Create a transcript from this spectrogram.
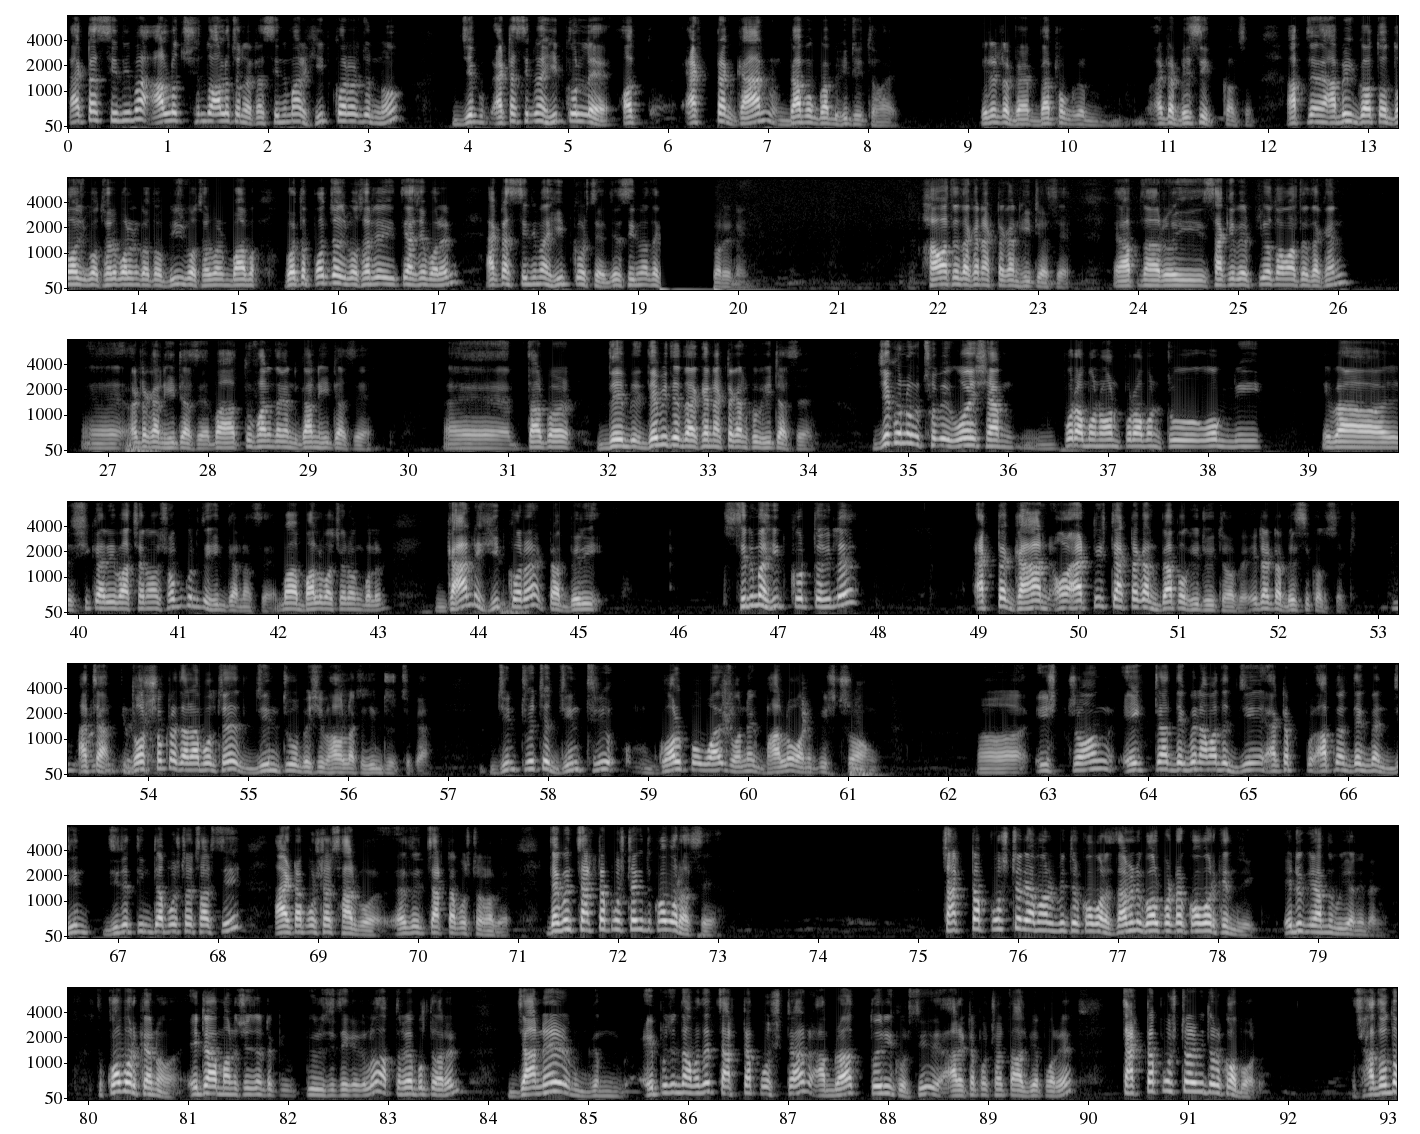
একটা সিনেমা আলোচ, শুধু আলোচনা, একটা সিনেমার হিট করার জন্য যে, একটা সিনেমা হিট করলে একটা গান ব্যাপকভাবে হিট হইতে হয়। এটা একটা ব্যাপ- ব্যাপক, একটা বেসিক কনসেপ্ট আপনি, আমি গত দশ বছরে বলেন, গত বিশ বছর বলেন, বা গত পঞ্চাশ বছরের ইতিহাসে বলেন, একটা সিনেমা হিট করছে যে সিনেমাতে করে নেই। হাওয়াতে দেখেন একটা গান হিট আছে। আপনার ওই সাকিবের প্রিয়তমাতে দেখেন একটা গান হিট আছে, বা তুফানে দেখেন গান হিট আছে। তারপর দেবী দেবীতে দেখেন একটা গান খুব হিট আছে। যে কোনো ছবি শ্যাম পোরামন অন পোরামন টু অগ্নি বা শিকারি বাচ্চানো সবগুলোতে হিট গান আছে। বা ভালোবাসা রং বলেন। গান হিট করা একটা বেরি সিনেমা হিট করতে হইলে একটা গান অ্যাটলিস্ট একটা গান ব্যাপক হিট হইতে হবে। এটা একটা বেসিক কনসেপ্ট আচ্ছা দর্শকরা যারা বলছে জিন্টু বেশি ভালো লাগছে জিন্টুর থেকে। জিন টু হচ্ছে জিন থ্রি গল্প ওয়াইজ অনেক ভালো, অনেক স্ট্রং স্ট্রং এইটা দেখবেন আমাদের জি একটা আপনার দেখবেন, জিন, জিনের তিনটা পোস্টার ছাড়ছি, আর একটা পোস্টার ছাড়বো চারটা পোস্টার হবে। দেখবেন চারটা পোস্টার কিন্তু কবর আছে। চারটা পোস্টারে আমার ভিতর কবর আছে, তার মানে গল্পটা কবর কেন্দ্রিক এটুকু আপনি বুঝে নেবেন। তো কবর কেন? এটা মানুষের জন্য একটা কিউরিয়াসিটি থেকে গেলো, আপনারা বলতে পারেন জানের এ পর্যন্ত আমাদের চারটা পোস্টার আমরা তৈরি করছি, আরেকটা পোস্টার তো আসবে পরে। চারটা পোস্টারের ভিতরে কবর। সাধারণত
